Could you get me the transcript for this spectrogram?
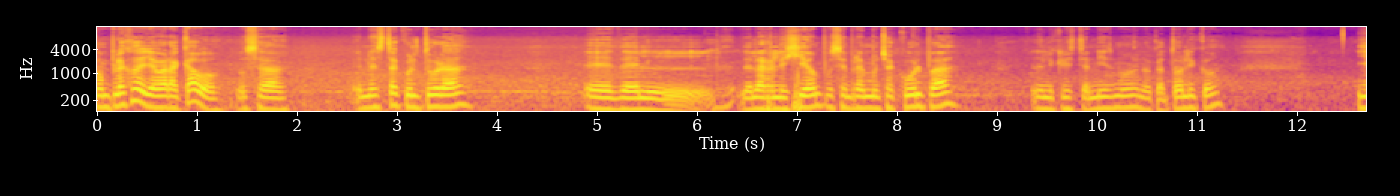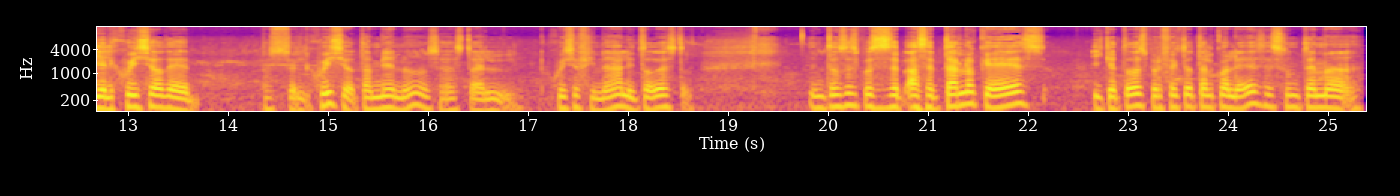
complejo de llevar a cabo. O sea, en esta cultura eh, del, de la religión, pues siempre hay mucha culpa, en el cristianismo, en lo católico, y el juicio de, pues el juicio también, ¿no? O sea, hasta el juicio final y todo esto. Entonces, pues aceptar lo que es y que todo es perfecto tal cual es, es un tema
